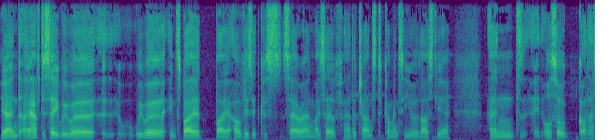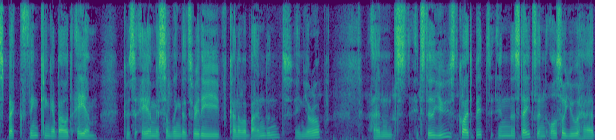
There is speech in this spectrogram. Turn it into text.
Yeah, and I have to say we were uh, we were inspired by our visit because Sarah and myself had a chance to come and see you last year, and it also got us back thinking about AM because AM is something that's really kind of abandoned in Europe and it's still used quite a bit in the states. And also, you had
